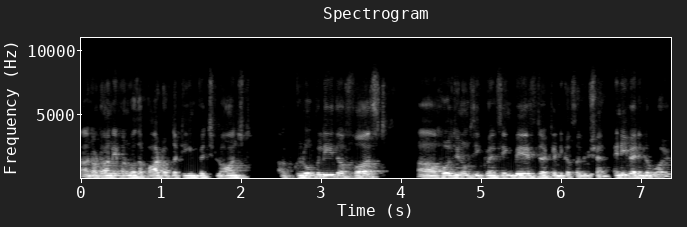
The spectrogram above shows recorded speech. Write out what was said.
uh, Dr. Anirban was a part of the team which launched uh, globally the first uh, whole genome sequencing based uh, clinical solution anywhere in the world.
